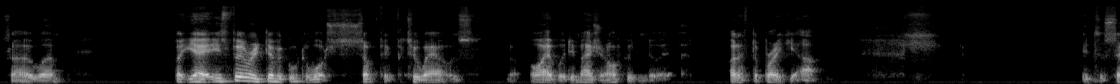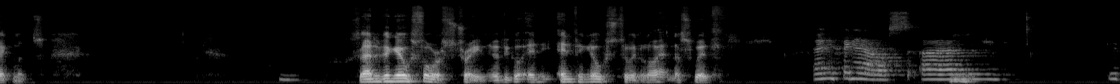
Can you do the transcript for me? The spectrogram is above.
So, um, but yeah, it's very difficult to watch something for two hours. I would imagine I couldn't do it. I'd have to break it up into segments. Mm. So, anything else for us, Trina? Have you got any anything else to enlighten us with? Anything else? Um, du.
